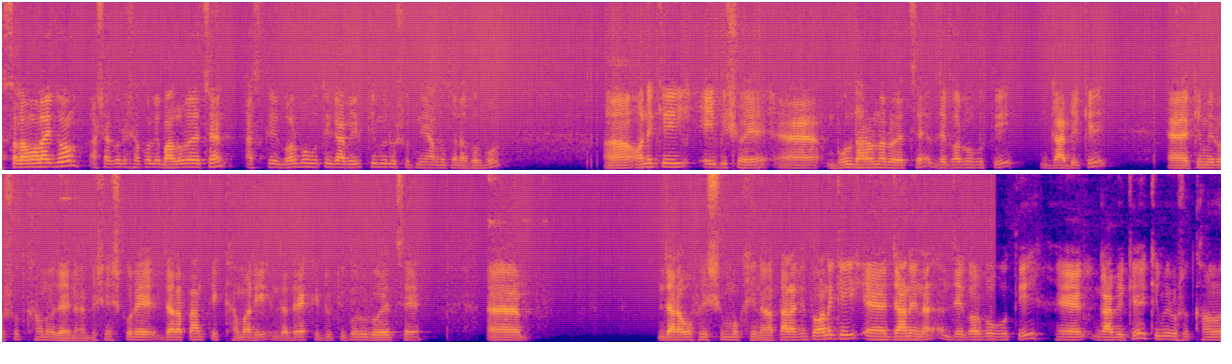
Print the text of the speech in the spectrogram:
আসসালামু আলাইকুম। আশা করি সকলে ভালো রয়েছেন। আজকে গর্ভবতী গাভীর কিমির ওষুধ নিয়ে আলোচনা করব। অনেকেই এই বিষয়ে ভুল ধারণা রয়েছে যে গর্ভবতী গাভীকে কিমির ওষুধ খাওয়ানো যায় না। বিশেষ করে যারা প্রান্তিক খামারি, যাদের একটি দুটি গরু রয়েছে যারা অফিসমুখী না, তারা কিন্তু অনেকেই জানে না যে গর্ভবতী গাভীকে কিমির ওষুধ খাওয়ানো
